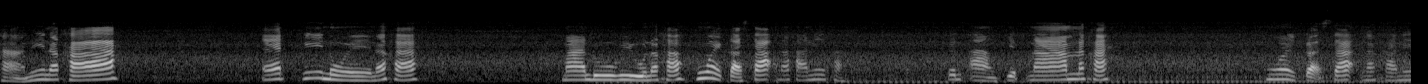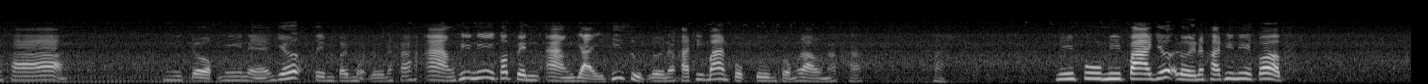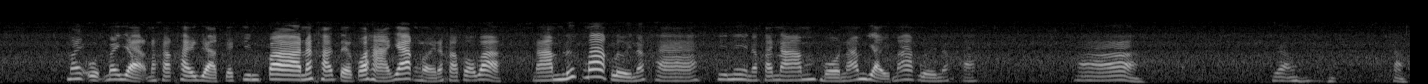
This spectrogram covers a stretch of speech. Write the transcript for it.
ค่ะนี่นะคะแอดพี่หนุ่ยนะคะ มาดูวิวนะคะ ห้วยกระซะนะคะนี่ค่ะ เป็นอ่างเก็บน้ำนะคะ ห้วยกระซะนะคะนี่ค่ะมีจอกมีแหนเยอะเต็มไปหมดเลยนะคะ อ่างที่นี่ก็เป็นอ่างใหญ่ที่สุดเลยนะคะ ที่บ้านกกตูมของเรานะคะ มีปูมีปลาเยอะเลยนะคะ ที่นี่ก็ ไม่อดไม่อยากนะคะ ใครอยากจะกินปลานะคะ แต่ก็หายากหน่อยนะคะ เพราะว่าน้ำลึกมากเลยนะคะ ที่นี่นะคะ น้ำบ่อน้ำใหญ่มากเลยนะคะค่ะยังค่ะ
